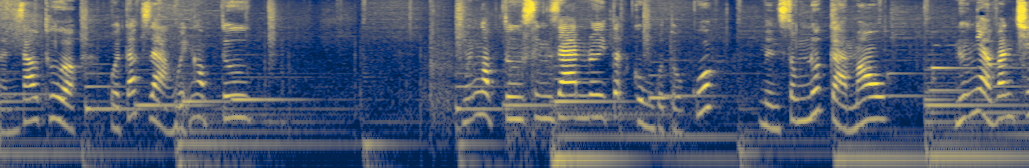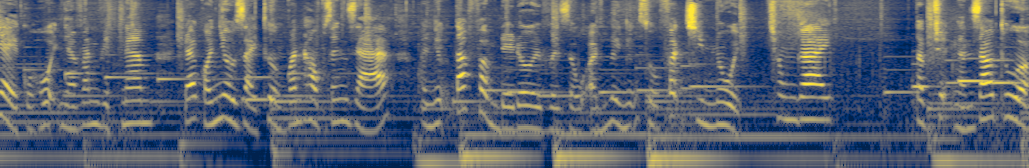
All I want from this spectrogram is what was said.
ngắn Giao Thừa của tác giả Nguyễn Ngọc Tư. Nguyễn Ngọc Tư sinh ra nơi tận cùng của Tổ quốc, miền sông nước Cà Mau. Nữ nhà văn trẻ của Hội Nhà văn Việt Nam đã có nhiều giải thưởng văn học danh giá và những tác phẩm đề đời với dấu ấn về những số phận chìm nổi, trong gai. Tập truyện ngắn Giao Thừa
